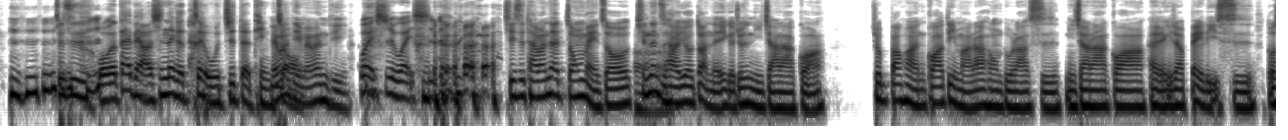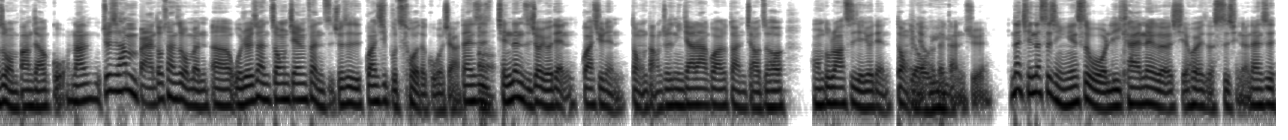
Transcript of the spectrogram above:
就是我代表的是那个最无知的听众。没问题，没问题。我也是，我也是。其实台湾在中美洲前阵子还有又断了一个，就是尼加拉瓜。就包含瓜地马拉、洪都拉斯、尼加拉瓜，还有一个叫贝里斯，都是我们邦交国。那就是他们本来都算是我们呃，我觉得算中间分子，就是关系不错的国家。但是前阵子就有点关系有点动荡，就是尼加拉瓜断交之后，洪都拉斯也有点动摇的感觉。那其实那事情已经是我离开那个协会的事情了，但是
